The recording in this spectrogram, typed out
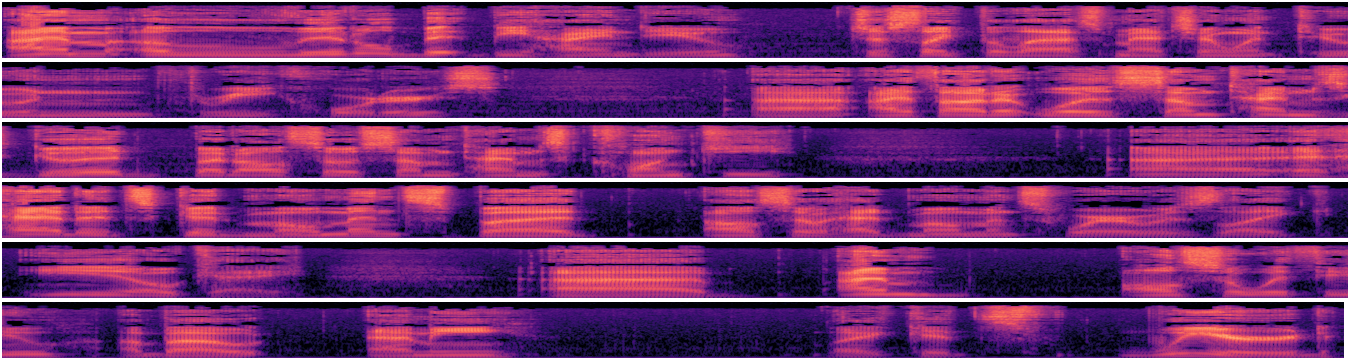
I'm a little bit behind you, just like the last match I went to in three quarters. Uh, I thought it was sometimes good, but also sometimes clunky. Uh, it had its good moments, but also had moments where it was like, okay. Uh, I'm also with you about Emi. Like, it's weird,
